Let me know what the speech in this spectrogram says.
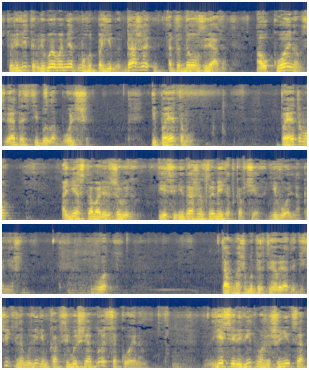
что левиты в любой момент могут погибнуть, даже от одного взгляда. А у коинов святости было больше. И поэтому, поэтому они оставались живых, если не даже заметят ковчег, невольно, конечно. Вот. Так наши мудрецы говорят. И действительно мы видим, как Всевышний относится к коинам. Если левит может жениться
